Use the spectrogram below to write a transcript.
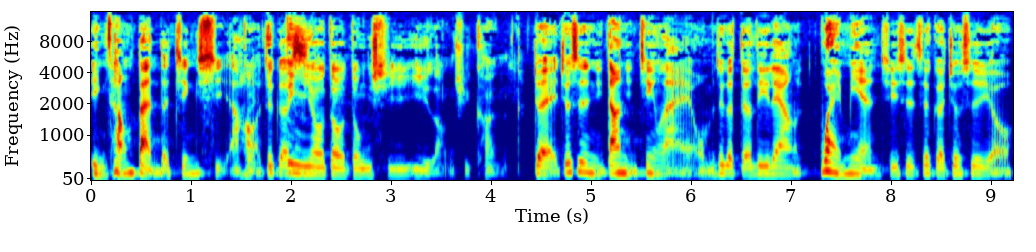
隐藏版的惊喜啊！哈，这对个一定要到东西一廊去看。对，就是你当你进来，我们这个得力量外面，其实这个就是有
